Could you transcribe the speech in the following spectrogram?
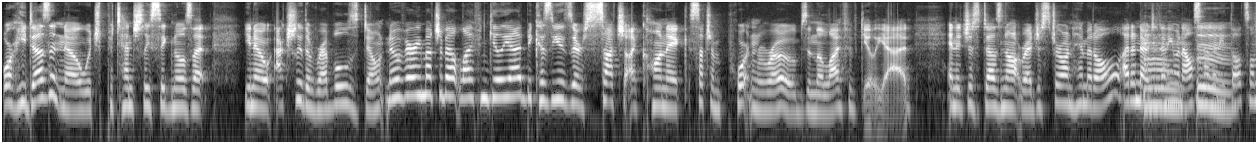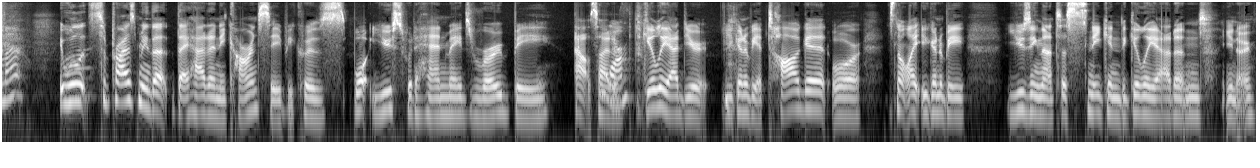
or he doesn't know, which potentially signals that you know actually the rebels don't know very much about life in Gilead because these are such iconic, such important robes in the life of Gilead, and it just does not register on him at all. I don't know. Did mm, anyone else have any mm. thoughts on that? It, well, it surprised me that they had any currency because what use would a handmaid's robe be outside of Gilead? You're you're going to be a target, or it's not like you're going to be using that to sneak into Gilead and you know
